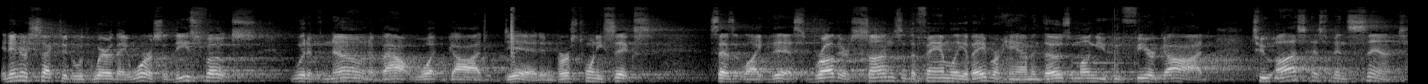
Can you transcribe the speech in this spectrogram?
It intersected with where they were. So these folks would have known about what God did. And verse 26 says it like this Brothers, sons of the family of Abraham, and those among you who fear God, to us has been sent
